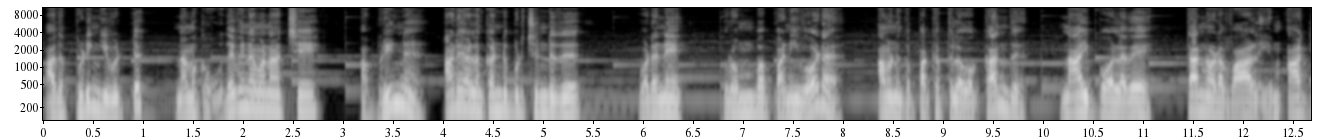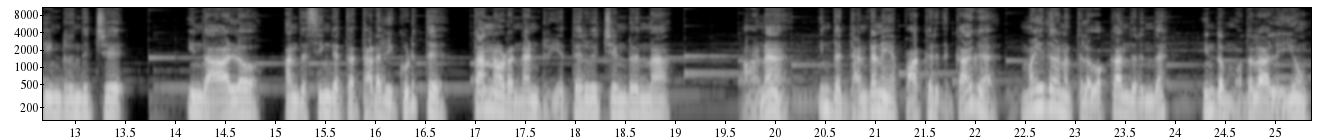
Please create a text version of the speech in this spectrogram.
அதை பிடுங்கி விட்டு நமக்கு உதவினவனாச்சே அப்படின்னு அடையாளம் கண்டுபிடிச்சிருந்தது. உடனே ரொம்ப பணிவோட அவனுக்கு பக்கத்துல உக்காந்து நாய் போலவே தன்னோட வாளையும் ஆட்டின்னு இருந்துச்சு. இந்த ஆளோ அந்த சிங்கத்தை தடவி கொடுத்து தன்னோட நன்றியை தெரிவிச்சுட்டு இருந்தான். ஆனா இந்த தண்டனைய பார்க்கறதுக்காக மைதானத்துல உக்காந்துருந்த இந்த முதலாளியும்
